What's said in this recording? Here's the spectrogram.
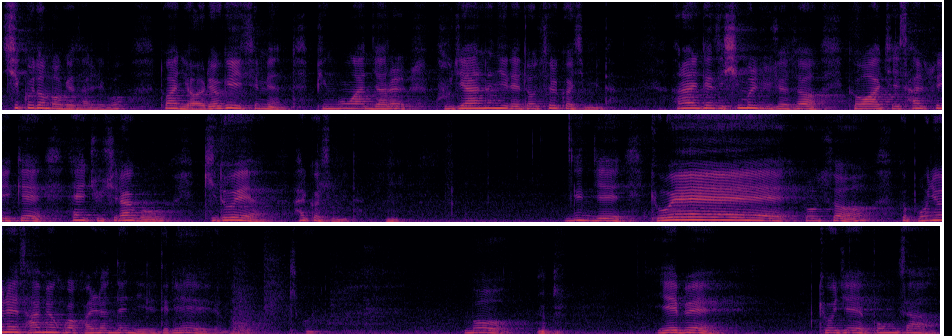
식구도 먹여 살리고 또한 여력이 있으면 빈궁한 자를 구제하는 일에도 쓸 것입니다. 하나님께서 힘을 주셔서 그와 같이 살 수 있게 해 주시라고 기도해야 할 것입니다. 이제 교회로서 그 본연의 사명과 관련된 일들이에요. 이런 거. 기본. 뭐 예배, 교제, 봉사,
